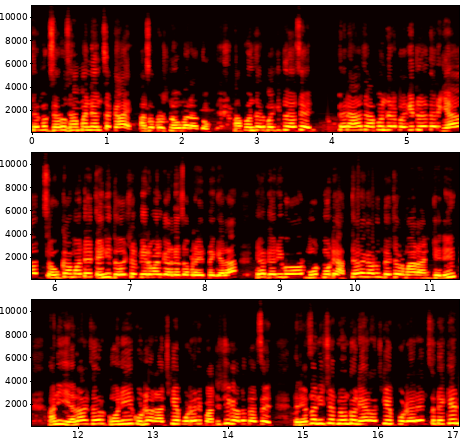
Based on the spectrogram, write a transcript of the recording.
तर मग सर्वसामान्यांचं काय? असा प्रश्न उभा राहतो. आपण जर बघितलं असेल तर आज आपण जर बघितलं तर ह्या चौकामध्ये त्यांनी दहशत निर्माण करण्याचा प्रयत्न केला. या गरीबावर मोठमोठे हत्यारं काढून त्याच्यावर मारहाण केली. आणि याला जर कोणी कुठला राजकीय पुढारी पाठीशी घालत असेल तर याचा निषेध नोंदवून या राजकीय पुढाऱ्यांचं देखील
